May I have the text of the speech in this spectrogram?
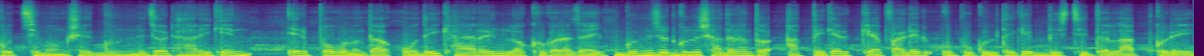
পশ্চিম অংশে ঘূর্ণিঝড় হারিকেন, এর প্রবণতা অধিক হারে লক্ষ্য করা যায়। ঘূর্ণিঝড়গুলো সাধারণত আফ্রিকার ক্যাপার্ডের উপকূল থেকে বিস্তৃত লাভ করে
